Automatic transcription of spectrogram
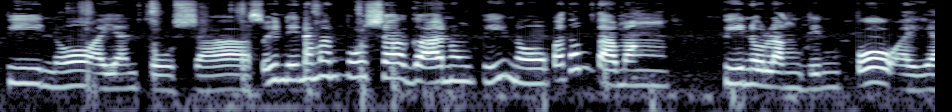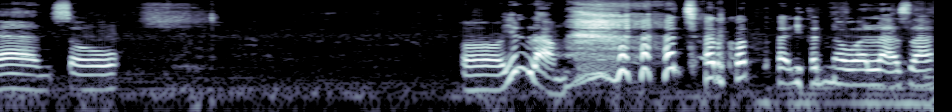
pino. Ayan po siya. So, hindi naman po siya gaanong pino. Katamtamang pino lang din po. Ayan. So, Oh, yun lang. Charot. Ayan, nawala sa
